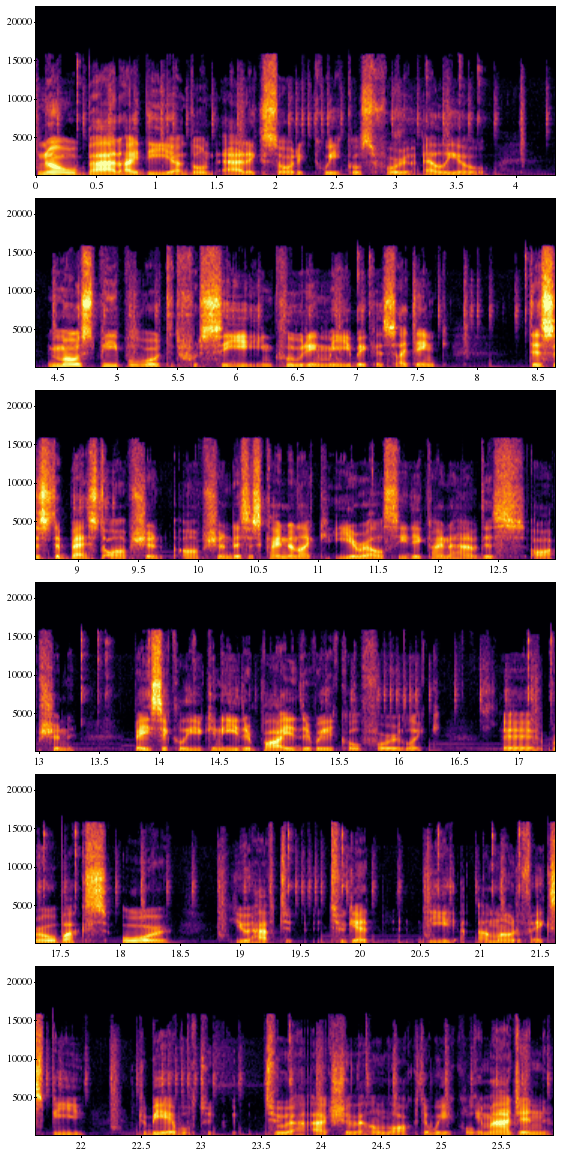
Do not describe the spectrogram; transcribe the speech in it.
No bad idea. Don't add exotic vehicles for LEO. Most people voted for C, including me, because I think this is the best option. Option. This is kind of like ERLC. They kind of have this option. Basically, you can either buy the vehicle for like uh, Robux or you have to to get the amount of XP to be able to to actually unlock the vehicle. Imagine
